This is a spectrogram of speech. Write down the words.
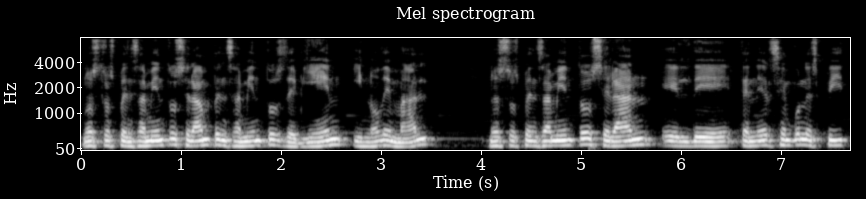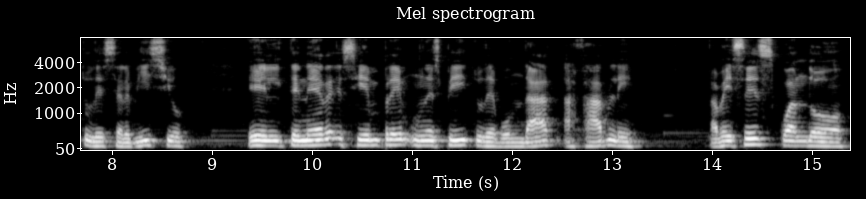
Nuestros pensamientos serán pensamientos de bien y no de mal, Nuestros pensamientos serán el de tener siempre un espíritu de servicio, el tener siempre un espíritu de bondad afable. A veces cuando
